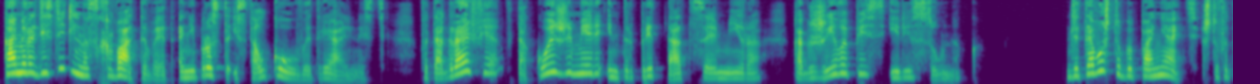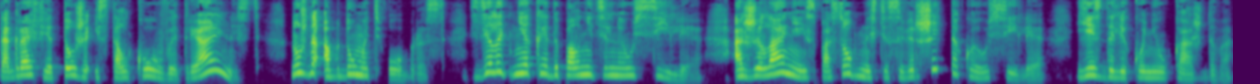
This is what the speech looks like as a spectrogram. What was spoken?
камера действительно схватывает, а не просто истолковывает реальность. Фотография в такой же мере интерпретация мира, как живопись и рисунок. Для того, чтобы понять, что фотография тоже истолковывает реальность, нужно обдумать образ, сделать некое дополнительное усилие, а желание и способности совершить такое усилие есть далеко не у каждого,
